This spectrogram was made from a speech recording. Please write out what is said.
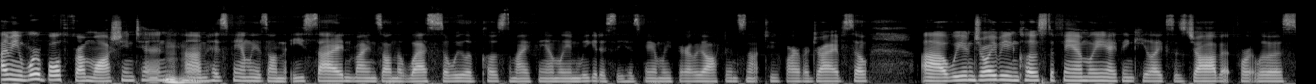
I mean, we're both from Washington. Mm-hmm. Um, his family is on the east side, mine's on the west, so we live close to my family, and we get to see his family fairly often. It's not too far of a drive, so uh, we enjoy being close to family. I think he likes his job at Fort Lewis,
